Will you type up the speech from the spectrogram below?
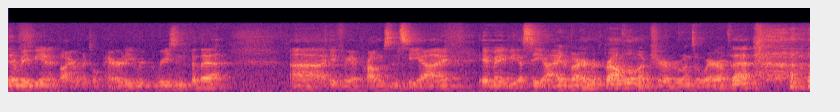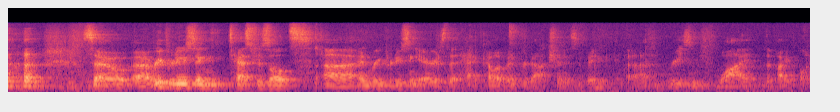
there may be an environmental parity re- reason for that. Uh, if we have problems in CI, it may be a CI environment problem, I'm sure everyone's aware of that. So uh, reproducing test results uh, and reproducing errors that ha- come up in production is a big uh, reason why the pipeline.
